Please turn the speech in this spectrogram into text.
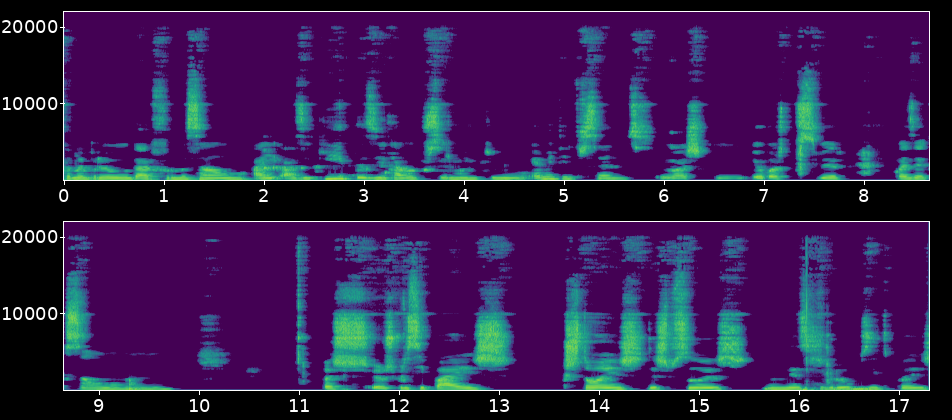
também para eu dar formação às equipas e acaba por ser muito. é muito interessante. Eu acho que. eu gosto de perceber quais é que são as, os principais questões das pessoas nesses grupos e depois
